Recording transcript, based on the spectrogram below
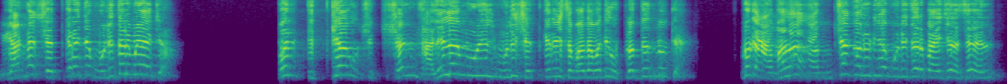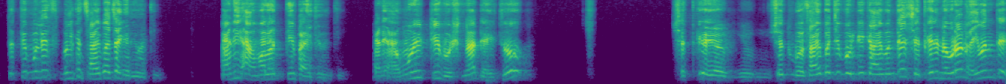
यांना शेतकऱ्याच्या मुली तर मिळायच्या. पण तितक्या शिक्षण झालेल्या मुली मुली शेतकरी समाजामध्ये उपलब्धच नव्हत्या. मग आम्हाला आमच्या क्वालिटीच्या मुली जर पाहिजे असेल तर ती मुली मुलगी साहेबाच्या घरी होती. आणि आम्हाला ती पाहिजे होती. आणि आम्ही ती घोषणा द्यायचो. शेतकरी शेत साहेबाची पोरगी काय म्हणते? शेतकरी नवरा नाही म्हणते.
